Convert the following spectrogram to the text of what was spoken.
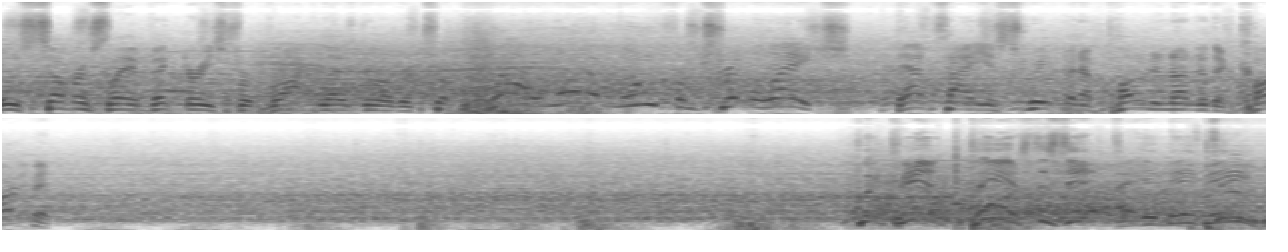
Those SummerSlam victories for Brock Lesnar over Triple H. Wow, what a move from Triple H. That's how you sweep an opponent under the carpet. Quick pin. Hey, is this it? Uh, It may be.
